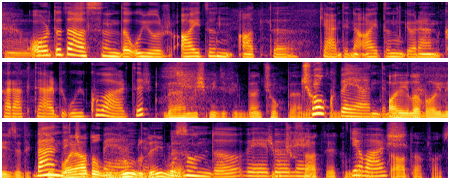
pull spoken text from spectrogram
Hmm. Orada da aslında uyur Aydın adlı kendini aydın gören karakter bir uyku vardır. Beğenmiş miydi film? Ben çok beğenmiştim. Çok beğendim. Ayıla bayıla izledik. Ben de Bayağı çok da beğendim. uzundu değil mi? Uzundu ve İki böyle saate yakın yavaş. Daha da fazla.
